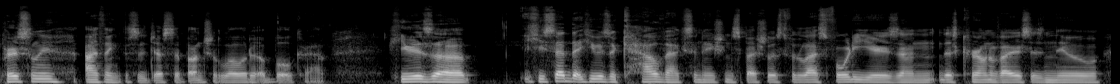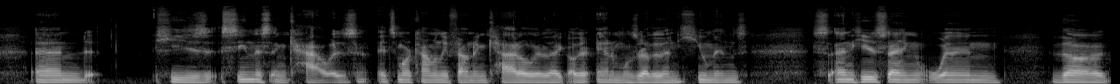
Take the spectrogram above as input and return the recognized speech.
Personally, I think this is just a bunch of load of bullcrap. He was a he said that he was a cow vaccination specialist for the last 40 years and this coronavirus is new and he's seen this in cows. It's more commonly found in cattle or like other animals rather than humans. And he's saying when the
